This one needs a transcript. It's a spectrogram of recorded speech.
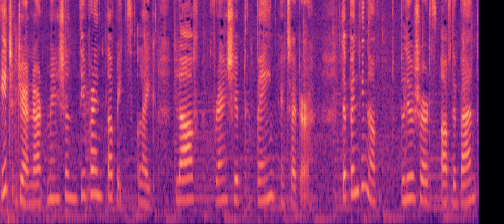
Each genre mentions different topics like love, friendship, pain, etc. Depending on pleasures of the band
